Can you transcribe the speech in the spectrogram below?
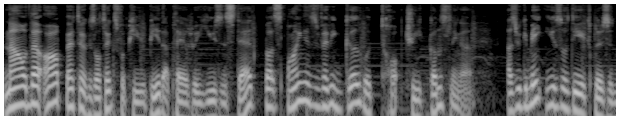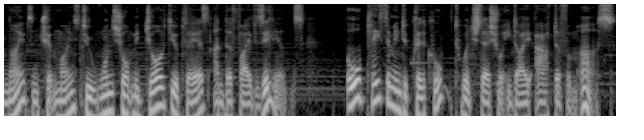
Now there are better exotics for PvP that players will use instead, but Spine is very good with top tree gunslinger, as we can make use of the explosive knives and trip mines to one-shot majority of players under 5 resilience, or place them into critical, to which they'll shortly die after from us.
